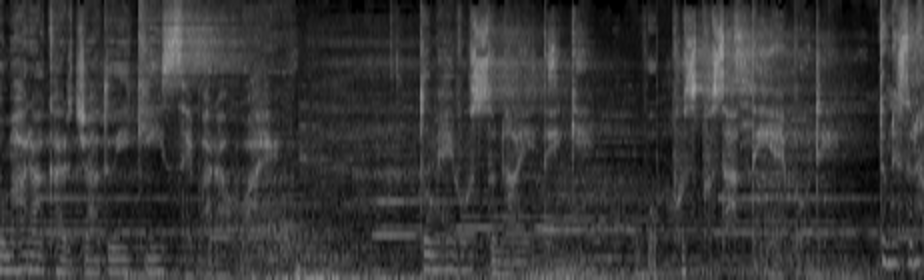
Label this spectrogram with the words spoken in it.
तुम्हारा घर जादुई की से भरा हुआ है। तुम्हें वो सुनाई देंगी, वो फुसफुसाती है बोटी तुमने सुना?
